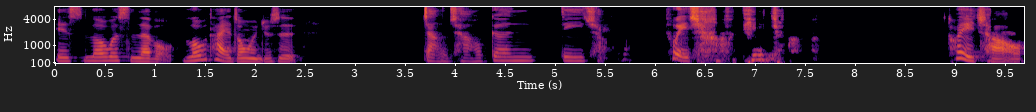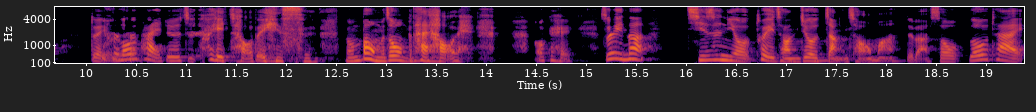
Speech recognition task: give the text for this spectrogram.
its lowest level. Low tide 中文就是涨潮跟低潮，退潮、低潮。退潮。对，low tide 就是指退潮的意思。怎么办？我们中文不太好哎。OK，所以那其实你有退潮，你就有涨潮嘛，对吧？So low tide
